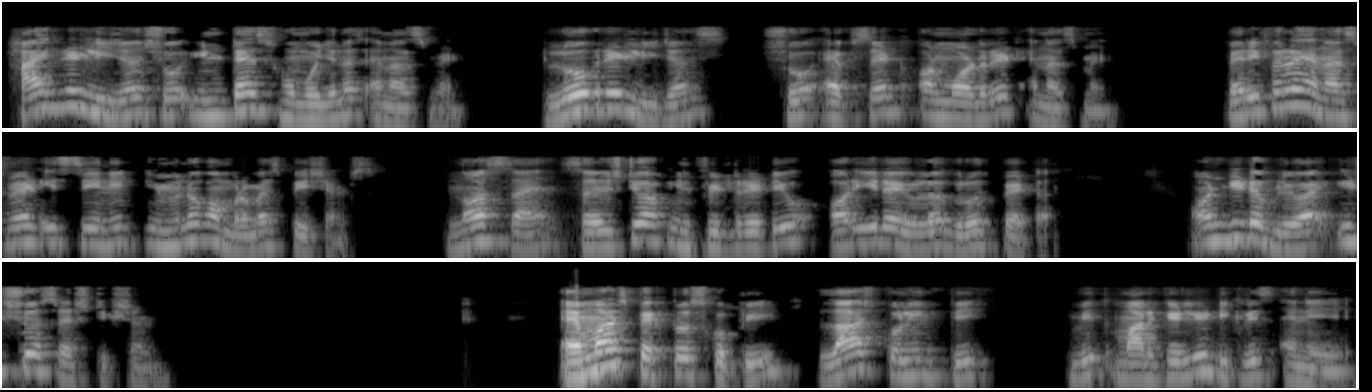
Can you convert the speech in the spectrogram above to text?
high-grade lesions show intense homogeneous enhancement. Low-grade lesions show absent or moderate enhancement. Peripheral enhancement is seen in immunocompromised patients. No sign suggestive of infiltrative or irregular growth pattern. On DWI, it shows restriction. MR spectroscopy, large choline peak with markedly decreased NAA.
